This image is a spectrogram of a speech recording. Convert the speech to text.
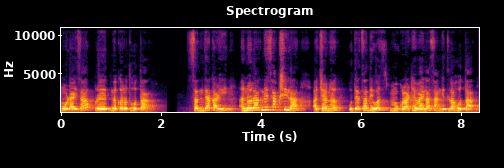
मोडायचा प्रयत्न करत होता. संध्याकाळी अनुरागने साक्षीला अचानक उद्याचा दिवस मोकळा ठेवायला सांगितला होता.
